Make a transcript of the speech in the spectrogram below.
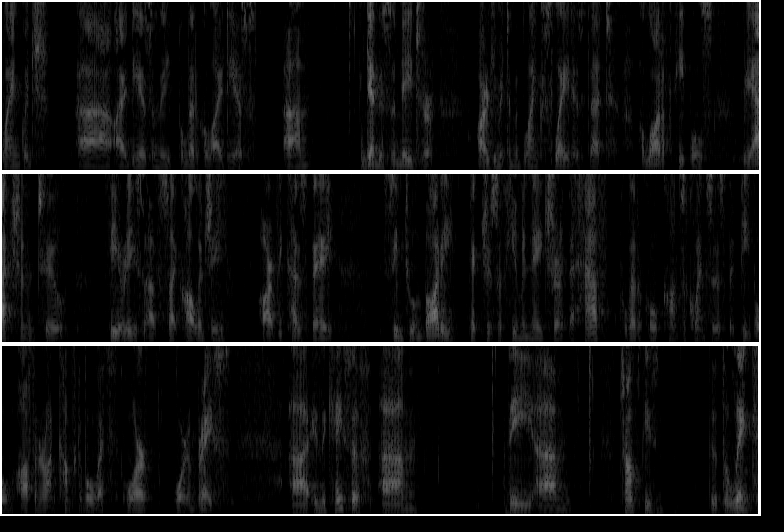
language uh, ideas and the political ideas. Um, again, this is a major argument in the blank slate is that a lot of people's reaction to theories of psychology are because they seem to embody pictures of human nature that have political consequences that people often are uncomfortable with or, or embrace. Uh, in the case of um, the um, Chomsky's the, the, link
